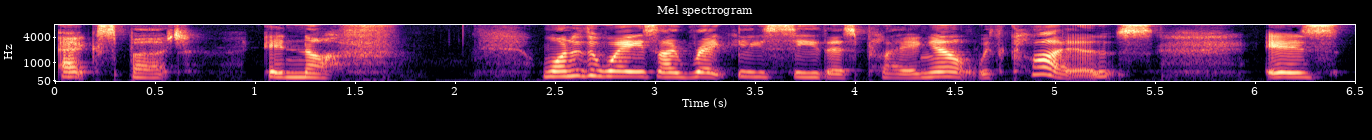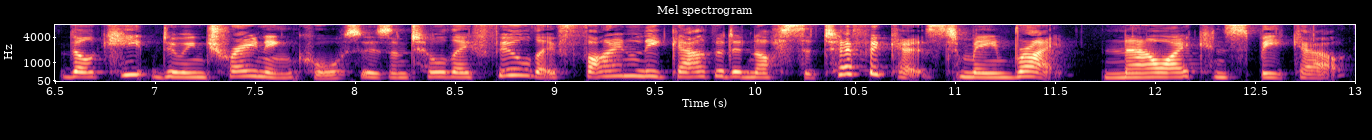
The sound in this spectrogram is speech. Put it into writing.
expert enough. One of the ways I regularly see this playing out with clients is they'll keep doing training courses until they feel they've finally gathered enough certificates to mean, right, now I can speak out.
